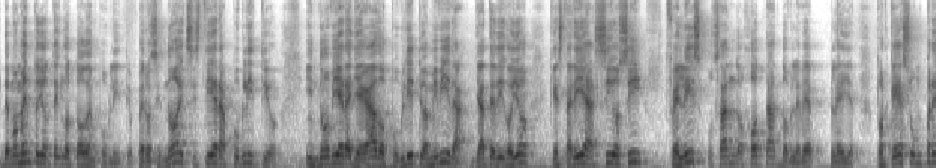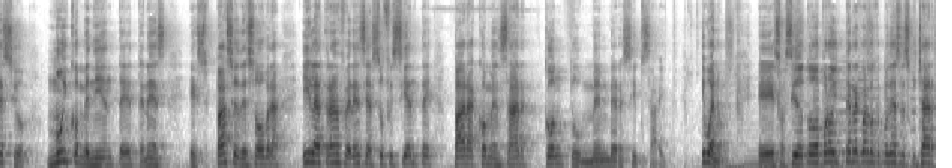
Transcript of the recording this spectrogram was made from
De momento yo tengo todo en Publitio, pero si no existiera Publitio y no hubiera llegado Publitio a mi vida, ya te digo yo que estaría sí o sí feliz usando JW Player, porque es un precio muy conveniente, tenés espacio de sobra y la transferencia suficiente para comenzar con tu membership site. Y bueno, eso ha sido todo por hoy. Te recuerdo que puedes escuchar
